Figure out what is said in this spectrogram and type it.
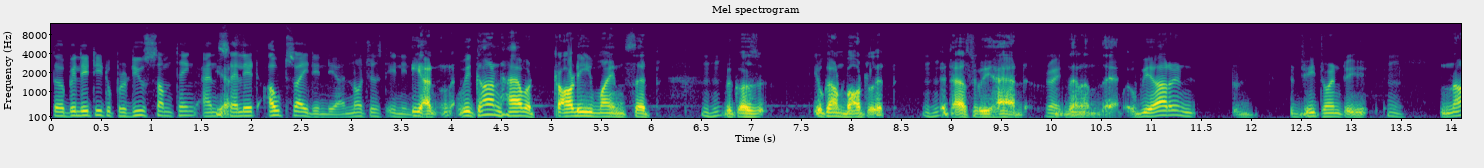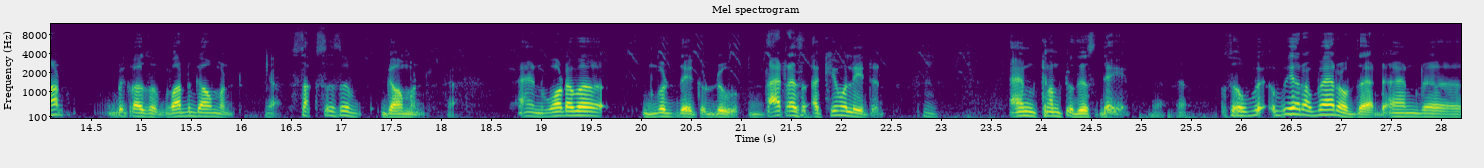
The ability to produce something and Yes. sell it outside India, not just in India. Yeah, we can't have a toddy mindset Mm-hmm. because you can't bottle it. It has to be had Right. then and there. We are in G20 Hmm. not because of one government, Yeah. successive governments, and whatever good they could do, that has accumulated Hmm. and come to this day. So we, we are aware of that. And uh,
